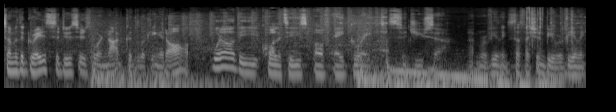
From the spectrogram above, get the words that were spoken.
Some of the greatest seducers were not good looking at all. What are the qualities of a great seducer? I'm revealing stuff I shouldn't be revealing.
